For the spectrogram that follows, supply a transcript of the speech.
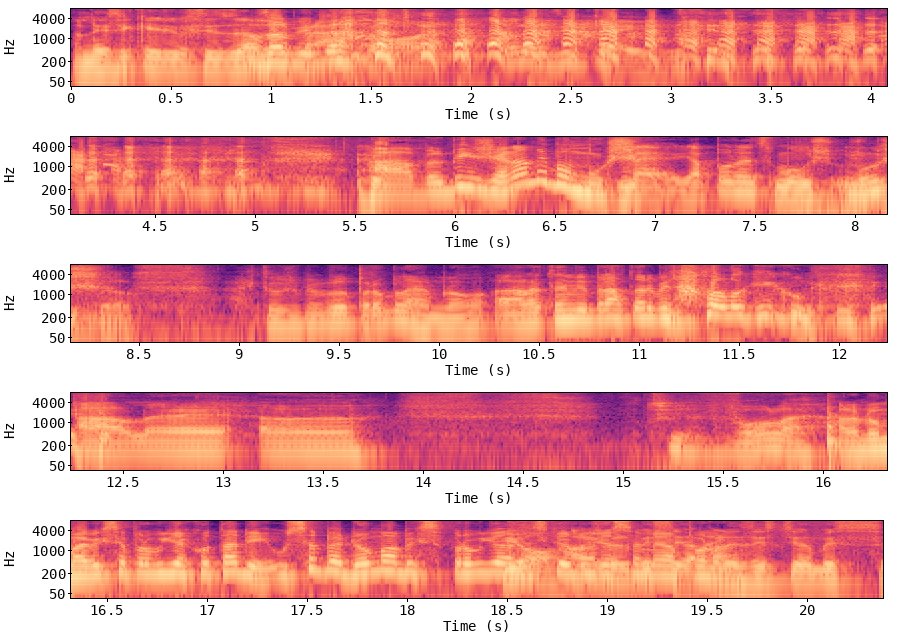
A neříkej, že bys si vzal, vzal vibrátor. To neříkej. a byl bych žena nebo muž? Ne, Japonec muž už muž? byl to už by byl problém, no. Ale ten vibrátor by dával logiku. Ale... Uh, ty vole. Ale doma bych se probudil jako tady. U sebe doma bych se probudil a zjistil bych, že jsem Japonec. Ale zjistil bys,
